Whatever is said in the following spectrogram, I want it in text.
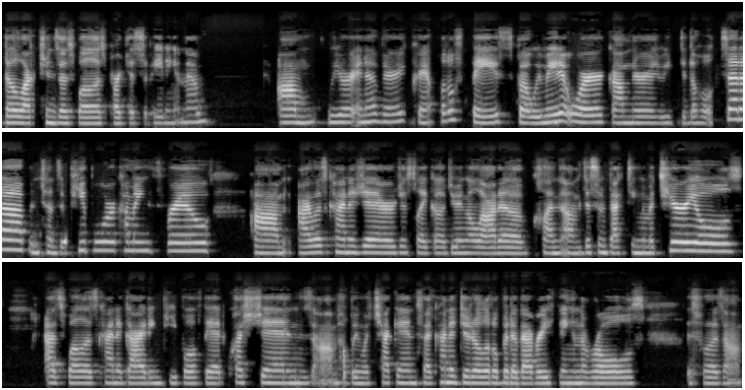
the elections as well as participating in them. Um, we were in a very cramped little space, but we made it work. Um, there we did the whole setup, and tons of people were coming through. Um, I was kind of there, just like uh, doing a lot of clean, um, disinfecting the materials, as well as kind of guiding people if they had questions, um, helping with check-ins. So I kind of did a little bit of everything in the roles. This was um,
